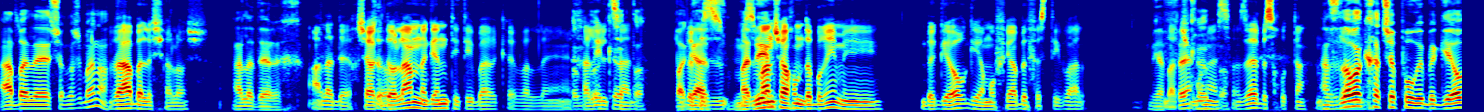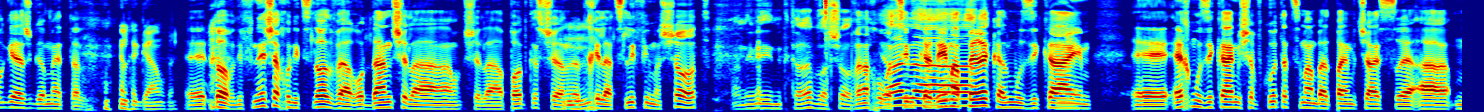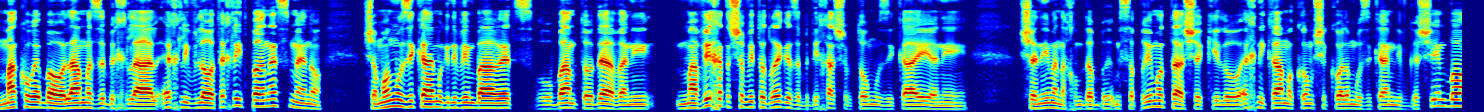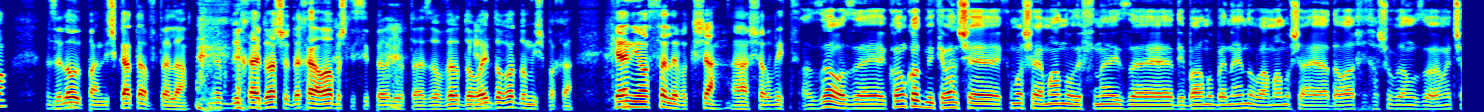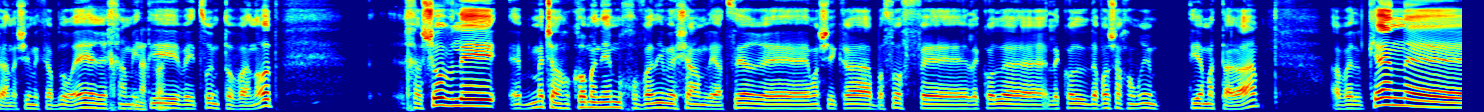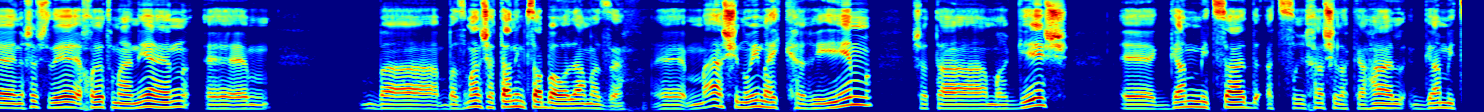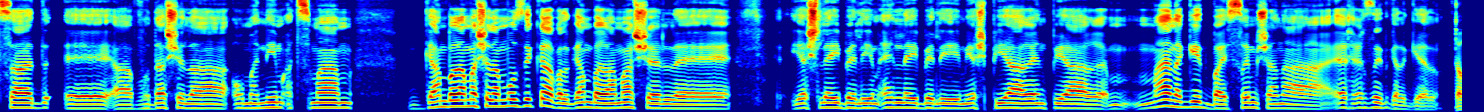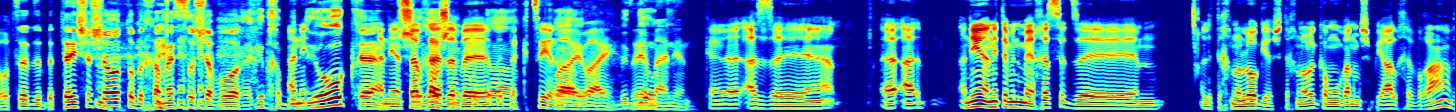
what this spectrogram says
אבא לשלוש בנות, ואבא לשלוש, על הדרך. על הדרך. שהגדולה מנגנת איתי בהרכב על חליל. צד. פגז, מדהים, בזמן שאנחנו מדברים, היא בגיאורגיה, מופיעה בפסטיבל. בת יפה. 18, זה בזכותה. אז לא רק חצ'פורי בגיאורגיה, יש גם מטאל. לגמרי. אה, טוב, לפני שאנחנו נצלול והרודן של ה- של הפודקאסט שלנו. יתחיל להצליף עם השוט, אני מתקרב לשוט. ואנחנו. רצים קדימה, פרק על מוזיקאים, אה, איך מוזיקאים ישווקו את עצמם ב-2019, מה קורה בעולם הזה בכלל, איך לבלוט, איך להתפרנס ממנו. יש המון מוזיקאים מגניבים בארץ, רובם, אתה יודע, ואני מעביר לך את השביט עוד רגע, זו בדיחה שבתור מוזיקאי אני... שנים אנחנו מדבר, מספרים אותה, שכאילו, איך נקרא המקום שכל המוזיקאים נפגשים בו? זה לא אולפן, לשכת האבטלה. זו בדיחה ידועה שדרך אגב אבא שלי סיפר לי אותה, זה עובר דורי כן. דורות במשפחה. כן, יוסלה, בבקשה, השרביט. אז זהו, אז אה, קודם כל, מכיוון שכמו שאמרנו לפני זה, דיברנו בינינו ואמרנו שהדבר הכי חשוב לנו זה באמת שאנשים יקבלו ערך אמיתי נכון. ויצאו עם תובנות. חשוב לי, אה, באמת שאנחנו כל הזמן נהיה מכוונים לשם, לייצר אה, מה שנקרא, בסוף אה, לכל, אה, לכל דבר שאנחנו אומרים תהיה מטרה. אבל כן, אה, אני חושב שזה יהיה, יכול להיות מעניין בזמן שאתה נמצא בעולם הזה. אה, מה השינויים העיקריים שאתה מרגיש, אה, גם מצד הצריכה של הקהל, גם מצד אה, העבודה של האומנים עצמם, גם ברמה של המוזיקה, אבל גם ברמה של אה, יש לייבלים, אין לייבלים, יש PR, אין PR, מה נגיד ב-20 שנה, איך, איך זה יתגלגל? אתה רוצה את זה בתשע שעות או ב-15 שבועות? אני אגיד לך אני- בדיוק, כן. אני אעשה לך את זה נקודה- בתקציר. וואי וואי, זה יהיה בדיוק. מעניין. כן, אז אה, אה, אה, אני, אני תמיד מייחס את זה לטכנולוגיה, שטכנולוגיה כמובן משפיעה על חברה,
